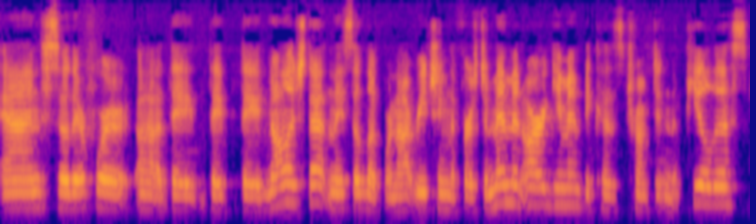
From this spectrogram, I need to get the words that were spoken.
And so therefore uh, they, they, they acknowledged that and they said, look, we're not reaching the First Amendment argument because Trump didn't appeal this,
